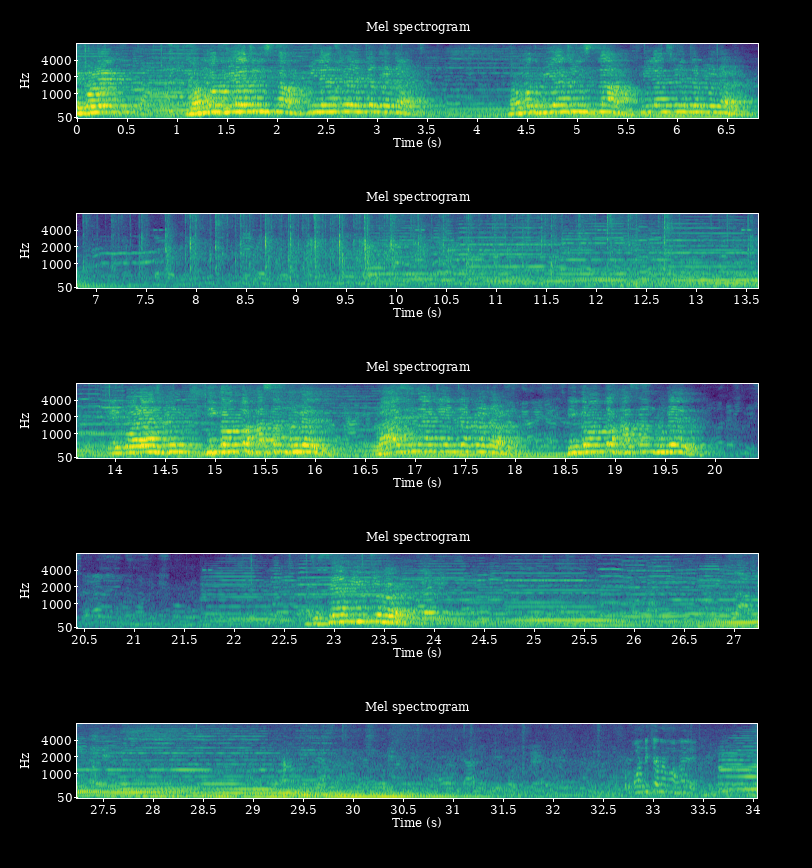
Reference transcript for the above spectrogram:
এরপরে Mohammad Riazul Islam freelancer entrepreneur Mohammad Riazul Islam freelancer entrepreneur এরপরে আসবেন Diganta Hasan Rubel rising IT entrepreneur Diganta Hasan Rubel same YouTuber Pandit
